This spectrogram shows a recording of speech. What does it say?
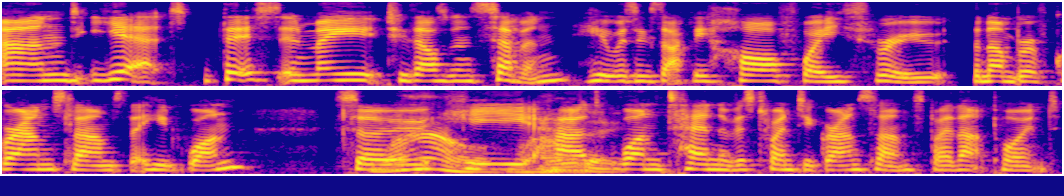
And yet, this in May 2007, he was exactly halfway through the number of Grand Slams that he'd won. So wow, he had won 10 of his 20 Grand Slams by that point.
